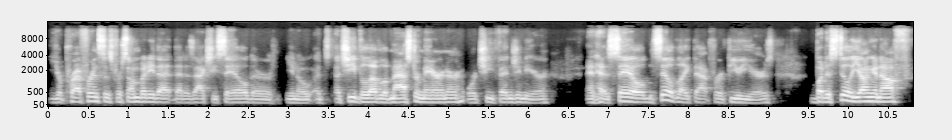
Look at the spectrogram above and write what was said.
Your preference is for somebody that that has actually sailed or you know achieved the level of master mariner or chief engineer and has sailed sailed like that for a few years, but is still young enough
